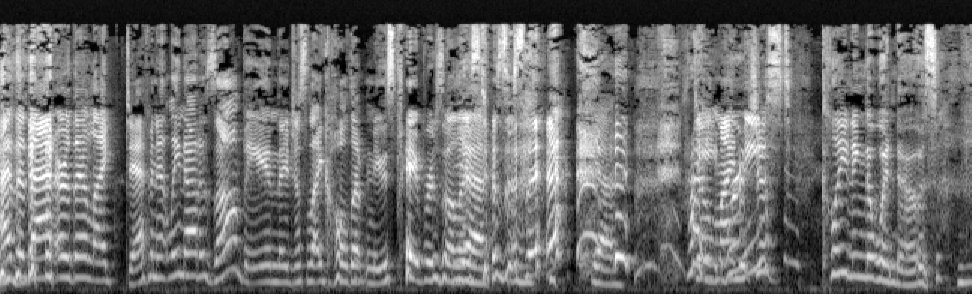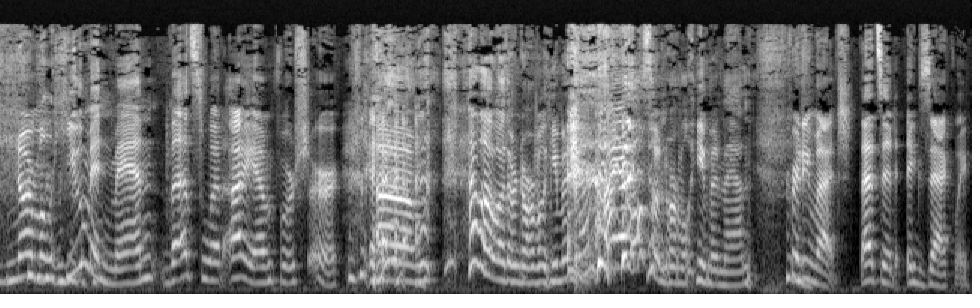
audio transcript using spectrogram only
Either that or they're like definitely not a zombie and they just like hold up newspapers while Yeah. Estes is there. Yeah. Right, Don't mind we're me. just cleaning the windows. Normal human man. That's what I am for sure. Um, Hello, other normal human man. I am also a normal human man. pretty much. That's it exactly.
